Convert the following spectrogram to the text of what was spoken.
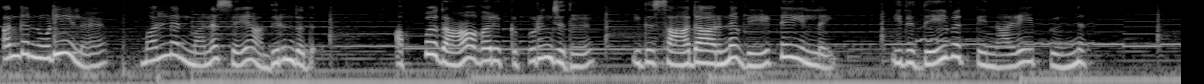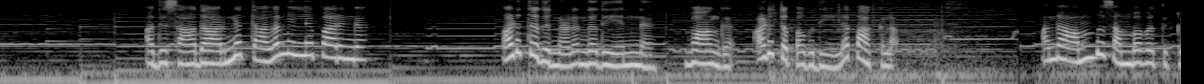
அந்த நொடியில மன்னன் மனசே அதிர்ந்தது. அப்பதான் அவருக்கு புரிஞ்சது இது சாதாரண வேட்டை இல்லை இது தெய்வத்தின் அழைப்புன்னு. அது சாதாரண தலம் இல்லை பாருங்க. அடுத்தது நடந்தது என்ன? வாங்க அடுத்த பகுதியில் பார்க்கலாம். அந்த அம்பு சம்பவத்துக்கு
